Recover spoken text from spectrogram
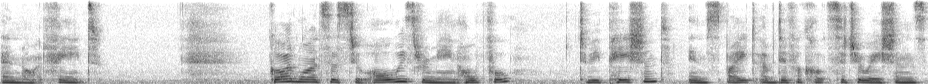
and not faint. God wants us to always remain hopeful, to be patient in spite of difficult situations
